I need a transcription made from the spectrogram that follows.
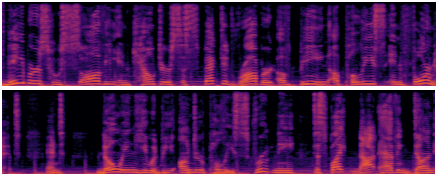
Neighbors who saw the encounter suspected Robert of being a police informant, and knowing he would be under police scrutiny despite not having done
